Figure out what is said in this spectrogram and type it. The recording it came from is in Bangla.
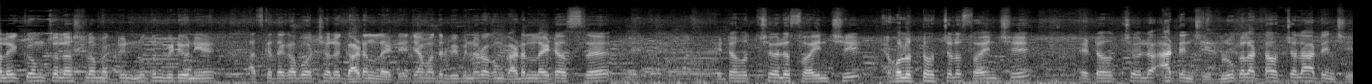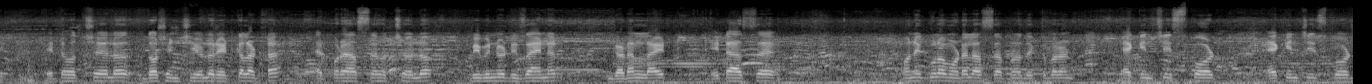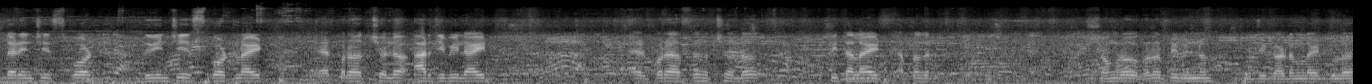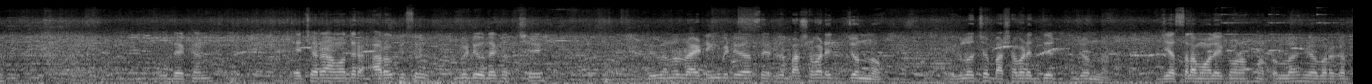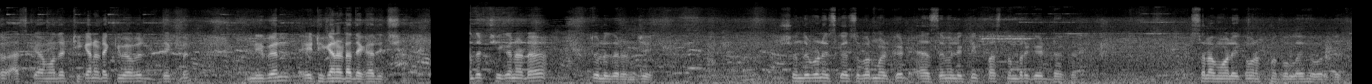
আলাইকুম চলে আসলাম একটি নতুন ভিডিও নিয়ে। আজকে দেখাবো হচ্ছে হলো গার্ডেন লাইট এই যে আমাদের বিভিন্ন রকম গার্ডেন লাইট আছে, এটা হচ্ছে হলো ছয় ইঞ্চি, হলুদটা হচ্ছে হলো ছয় ইঞ্চি, এটা হচ্ছে হলো আট ইঞ্চি ব্লু কালারটা হচ্ছে হলো আট ইঞ্চি, এটা হচ্ছে হলো দশ ইঞ্চি হলো রেড কালারটা এরপরে আছে হচ্ছে হলো বিভিন্ন ডিজাইনের গার্ডেন লাইট এটা আছে, অনেকগুলো মডেল আছে, আপনারা দেখতে পারেন। এক ইঞ্চি স্পট এক ইঞ্চি স্পট দেড় ইঞ্চি স্পট দুই ইঞ্চি স্পট লাইট এরপরে হচ্ছে হলো আর জিবি লাইট এরপরে আছে হচ্ছে হলো ফিতা লাইট আপনাদের সংগ্রহ করার বিভিন্ন যে গার্ডেন লাইটগুলো দেখেন। এছাড়া আমাদের আরও কিছু ভিডিও দেখাচ্ছি। বিভিন্ন লাইটিং ভিডিও আছে, এটা বাসাবাড়ির জন্য। এগুলো হচ্ছে বাসাবাড়িদের জন্য। জি, আসসালামু আলাইকুম রহমতুল্লাহ বারকাত আজকে আমাদের ঠিকানাটা কীভাবে দেখবেন? নেবেন, এই ঠিকানাটা দেখা দিচ্ছি। আমাদের ঠিকানাটা তুলে ধরুন, জি। Sundarban square supermarket S M electric পাঁচ নম্বর গেট, ঢাকা। আসসালামু আলাইকুম রহমতুল্লাহ বারকাত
